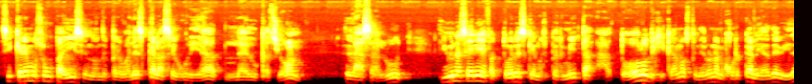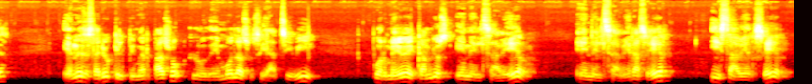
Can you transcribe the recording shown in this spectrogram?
Si queremos un país en donde prevalezca la seguridad, la educación, la salud y una serie de factores que nos permita a todos los mexicanos tener una mejor calidad de vida, es necesario que el primer paso lo demos la sociedad civil, por medio de cambios en el saber, en el saber hacer y saber ser.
